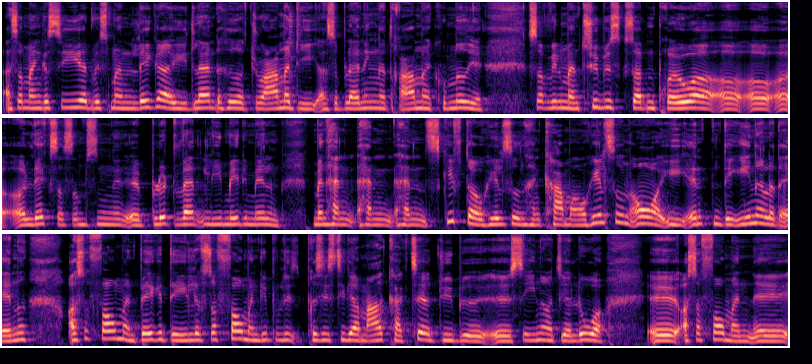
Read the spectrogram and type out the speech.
Altså man kan sige, at hvis man ligger i et land, der hedder dramedy, altså blandingen af drama og komedie, så vil man typisk sådan prøve at, at, at, at lægge sig som sådan et blødt vand lige midt imellem. Men han, han, han skifter jo hele tiden, han kammer jo hele tiden over i enten det ene eller det andet, og så får man begge dele, så får man lige præcis de der meget karakterdybe øh, scener og dialoger, øh, og så får man øh,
